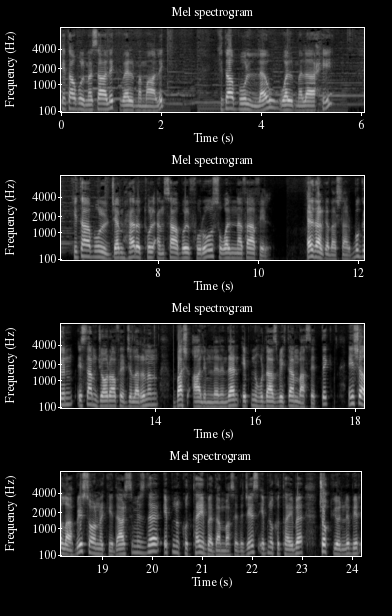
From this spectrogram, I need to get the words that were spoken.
Kitabul Mesalik vel Memalik, Kitabul Lev vel Melahi, Kitabul Cemheretul Ensabul Furus vel Nefafil. Evet arkadaşlar bugün İslam coğrafyacılarının baş alimlerinden İbn Hurdazbih'ten bahsettik. İnşallah bir sonraki dersimizde İbn Kutaybe'den bahsedeceğiz. İbn Kutaybe çok yönlü bir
